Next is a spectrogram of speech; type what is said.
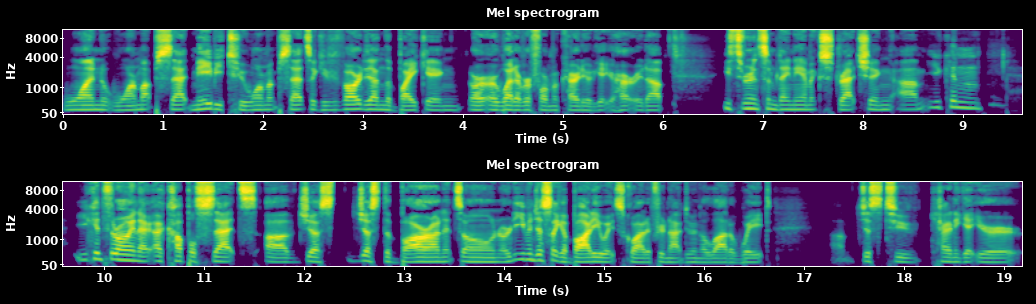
one warm up set, maybe two warm up sets. Like if you've already done the biking or, or whatever form of cardio to get your heart rate up, you threw in some dynamic stretching. Um, you can you can throw in a, a, couple sets of just just the bar on its own, or even just like a body weight squat if you're not doing a lot of weight, um, just to kind of get your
